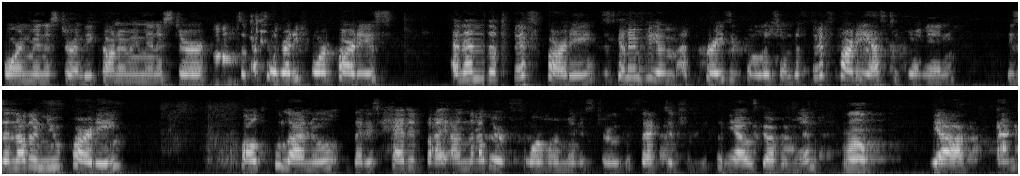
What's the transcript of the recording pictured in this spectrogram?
foreign minister and the economy minister. Uh-huh. So that's already four parties. And then the fifth party is going to be a, a crazy coalition. The fifth party he has to bring in is another new party called Kulanu that is headed by another former minister who defected from Netanyahu's government. Wow. Yeah, and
